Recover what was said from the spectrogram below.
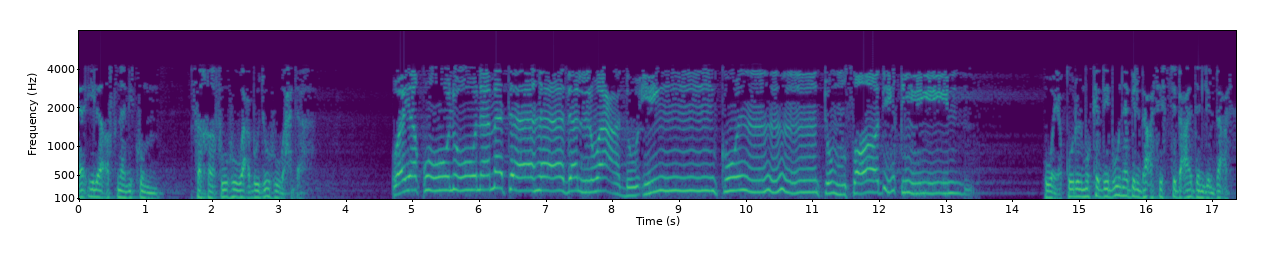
لا إلى أصنامكم فخافوه واعبدوه وحده. ويقولون متى هذا الوعد إن كنتم صادقين؟ ويقول المكذبون بالبعث استبعادا للبعث.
